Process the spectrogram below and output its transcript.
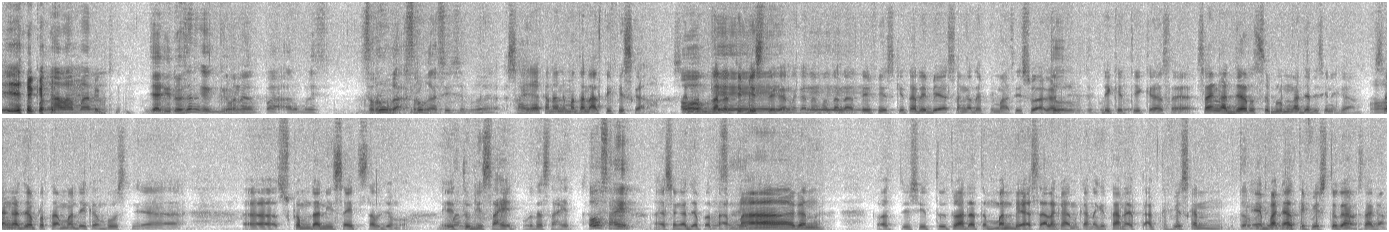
Iya. Pengalaman jadi dosen kayak gimana Pak Armunis? Seru nggak? Seru nggak sih sebenarnya? Saya karena ini mantan aktivis kan. Saya mantan Oke, aktivis deh kan, karena oke. mantan aktivis kita udah biasa ngadapi mahasiswa kan. Betul, betul, Jadi ketika saya saya ngajar sebelum ngajar di sini kan, saya ngajar pertama di kampusnya eh, Sukamdani Said Sarjono. Itu di Sahid, Universitas Sahid. Oh, Said. Nah, saya ngajar pertama kan waktu situ tuh ada teman biasa lah kan karena kita anak aktivis kan Betul, betul, hebatnya aktivis tuh kan saya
